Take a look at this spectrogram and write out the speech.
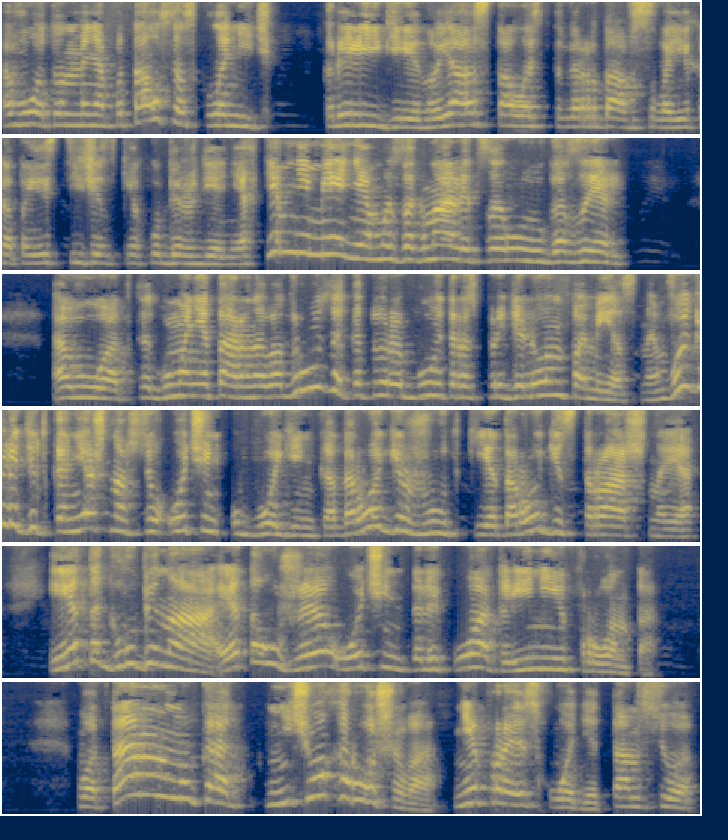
Вот, он меня пытался склонить к религии, но я осталась тверда в своих атеистических убеждениях. Тем не менее, мы загнали целую газель вот, гуманитарного груза, который будет распределен по местным. Выглядит, конечно, все очень убогенько. Дороги жуткие, дороги страшные. И это глубина, это уже очень далеко от линии фронта. Вот там, ну как, ничего хорошего не происходит. Там все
